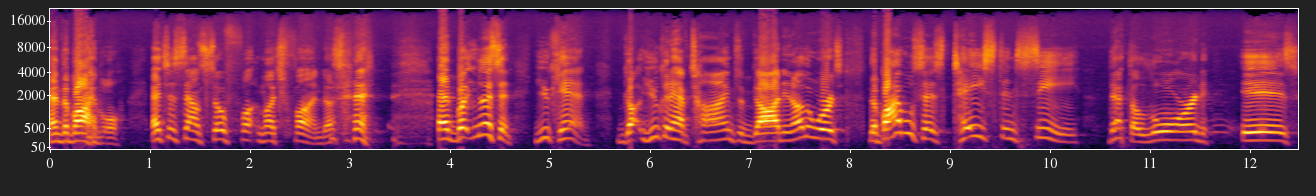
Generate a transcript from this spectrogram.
And the Bible. That just sounds so much fun, doesn't it? And but listen, you can. God, you can have times of God. In other words, the Bible says, "Taste and see that the Lord is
